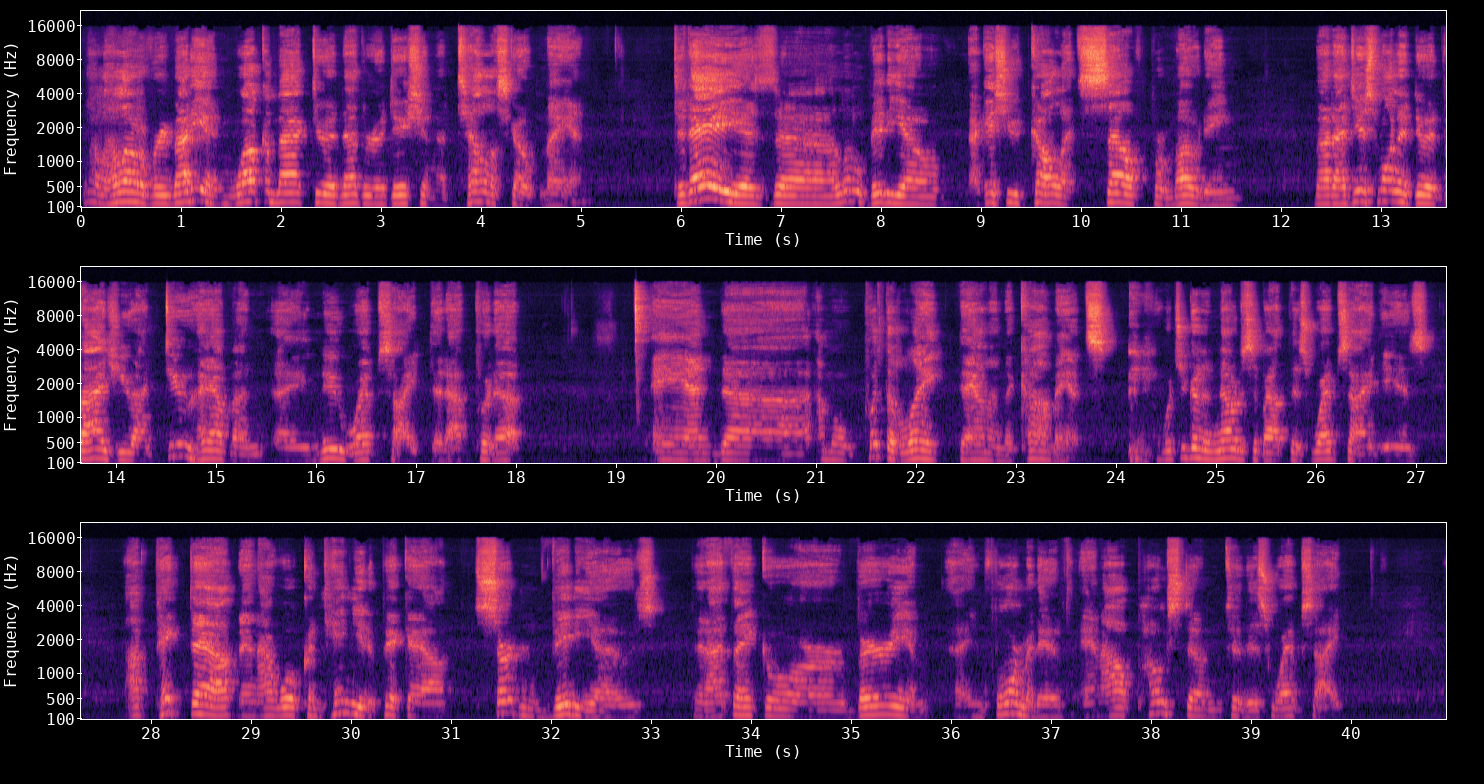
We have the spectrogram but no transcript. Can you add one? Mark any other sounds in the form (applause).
Well, hello everybody, and welcome back to another edition of Telescope Man. Today is a little video, I guess you'd call it self-promoting, but I just wanted to advise you I do have a new website that I put up, and uh, I'm going to put the link down in the comments. (clears throat) what you're going to notice about this website is I've picked out and I will continue to pick out certain videos that I think are very informative and I'll post them to this website.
